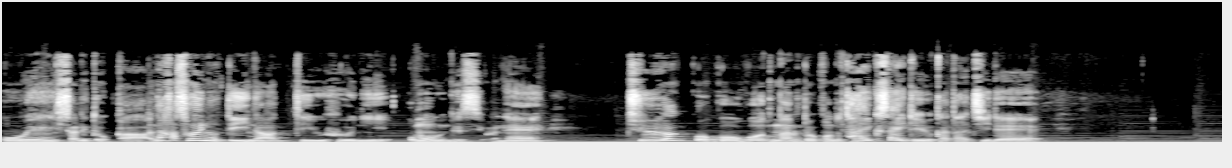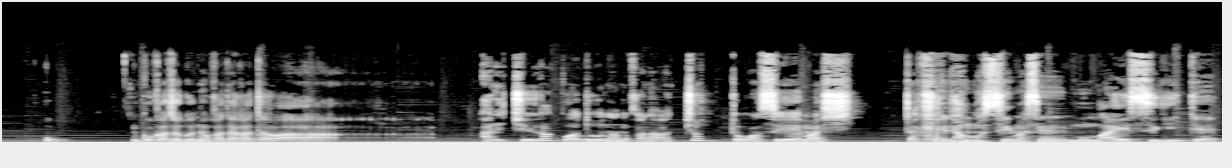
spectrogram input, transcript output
応援したりとか、なんかそういうのっていいなっていうふうに思うんですよね。中学校、高校となると今度体育祭という形で、ご家族の方々は、あれ中学校はどうなのかな？ちょっと忘れましたけどもすいません。もう前すぎて。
